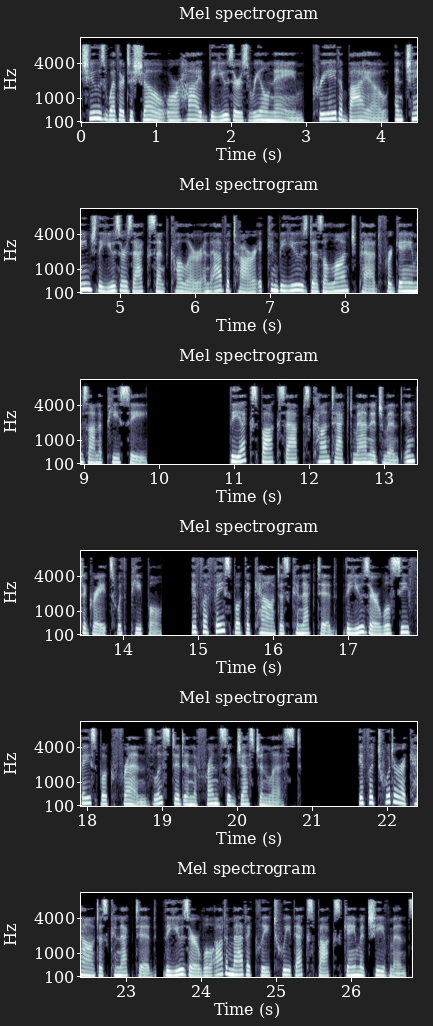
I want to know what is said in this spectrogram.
choose whether to show or hide the user's real name, create a bio, and change the user's accent color and avatar It can be used as a launchpad for games on a PC. The Xbox app's contact management integrates with People. If a Facebook account is connected, the user will see Facebook friends listed in the friend suggestion list. If a Twitter account is connected, the user will automatically tweet Xbox game achievements.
